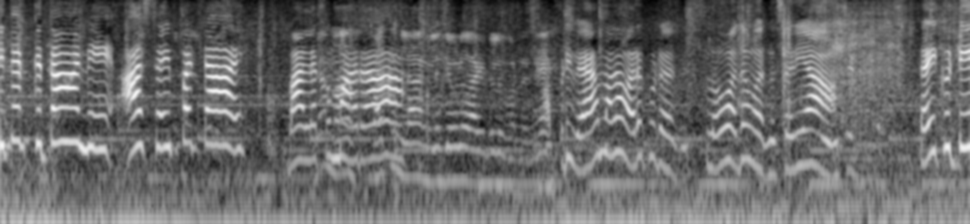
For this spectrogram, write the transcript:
இதற்கு தானே ஆசைப்பட்டாய் பாலகுமாரா? அப்படி வேகமாலாம் வரக்கூடாது. ஸ்லோவாக தான் வரணும் சரியா? கைக்குட்டி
